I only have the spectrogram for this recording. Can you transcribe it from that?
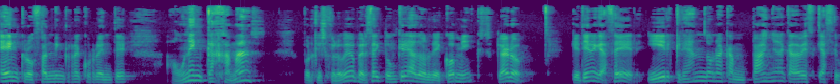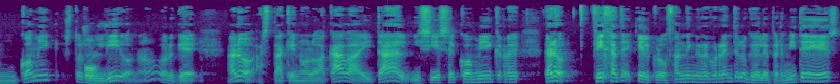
en crowdfunding recurrente aún encaja más, porque es que lo veo perfecto. Un creador de cómics, claro, ¿Qué tiene que hacer? Ir creando una campaña cada vez que hace un cómic. Esto es un lío, ¿no? Porque, claro, hasta que no lo acaba y tal. Y si ese cómic... Claro, fíjate que el crowdfunding recurrente lo que le permite es,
